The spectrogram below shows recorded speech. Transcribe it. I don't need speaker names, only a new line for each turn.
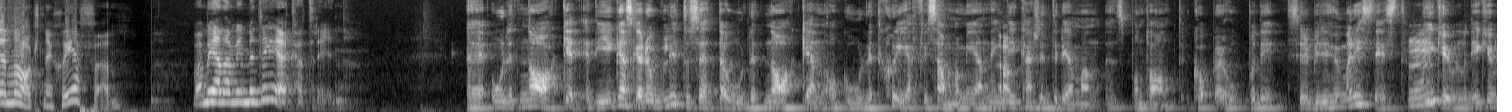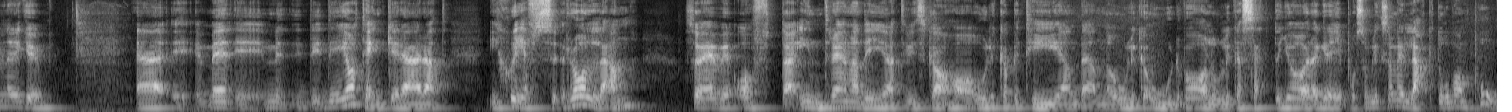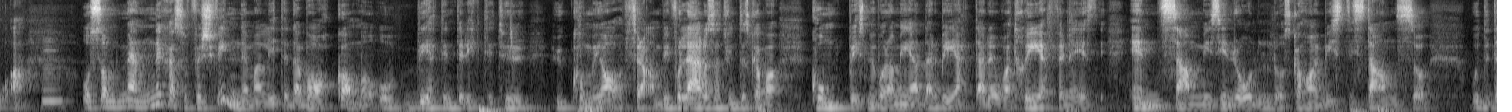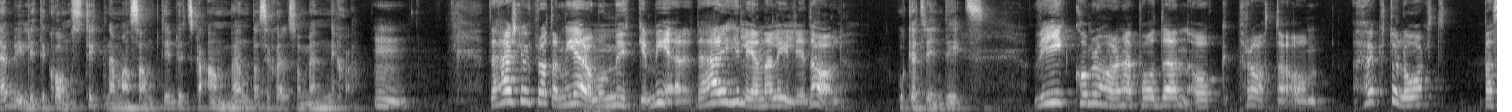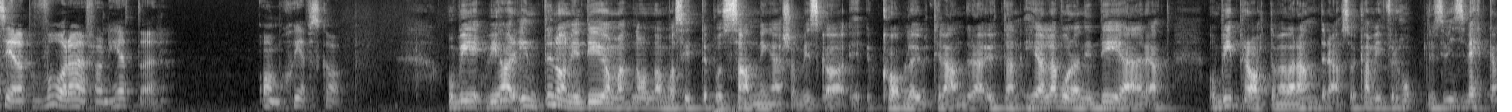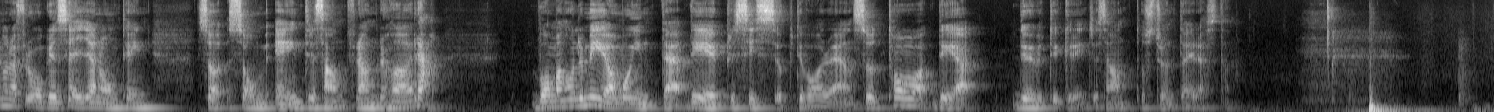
Den nakne chefen. Vad menar vi med det, Katrin?
Eh, ordet naken, det är ganska roligt att sätta ordet naken och ordet chef i samma mening.
Ja.
Det är kanske inte det man spontant kopplar ihop. Och det, så det blir humoristiskt. Det är kul och det är kul när det är kul. Eh, men eh, men det, det jag tänker är att i chefsrollen så är vi ofta intränade i att vi ska ha olika beteenden och olika ordval, olika sätt att göra grejer på som liksom är lagt ovanpå. Och som människa så försvinner man lite där bakom och, och vet inte riktigt hur, hur kommer jag fram. Vi får lära oss att vi inte ska vara kompis med våra medarbetare och att chefen är ensam i sin roll och ska ha en viss distans. Och, och det där blir lite konstigt när man samtidigt ska använda sig själv som människa.
Det här ska vi prata mer om och mycket mer. Det här är Helena Liljedahl.
Och Katrin Ditz.
Vi kommer att ha den här podden och prata om högt och lågt baserat på våra erfarenheter om chefskap.
Och vi, vi har inte någon idé om att någon av oss sitter på sanningar som vi ska eh, kabla ut till andra, utan hela vår idé är att om vi pratar med varandra så kan vi förhoppningsvis väcka några frågor, säga någonting så, som är intressant för andra att höra. Vad man håller med om och inte, det är precis upp till var och en. Så ta det du tycker är intressant och strunta i resten.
